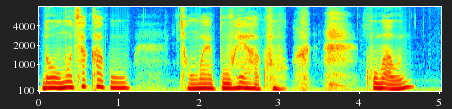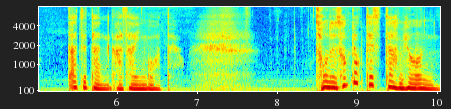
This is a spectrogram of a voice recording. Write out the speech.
너무 착하고, 정말 무해하고, 고마운 따뜻한 가사인 것 같아요. 저는 성격 테스트 하면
